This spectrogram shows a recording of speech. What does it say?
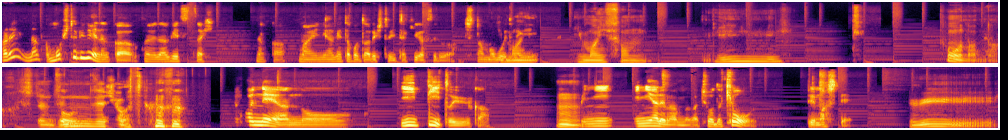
あれ？なんかもう一人ぐらいなんか、この間上げてた人、なんか前に上げたことある人いた気がするわ。ちょっとあんま覚えてない。今井今井さんえー、そうなんだ全然知らなかった これね、あの、EP というか、うんミニ、ミニアルバムがちょうど今日出まして、えー、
